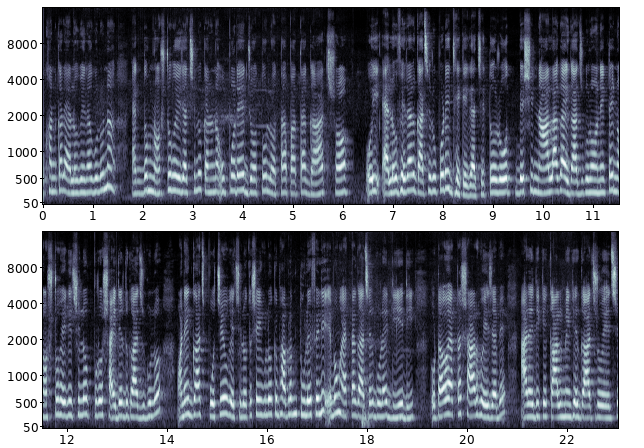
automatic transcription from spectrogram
ওখানকার অ্যালোভেরাগুলো না একদম নষ্ট হয়ে যাচ্ছিল। কেননা উপরে যত লতা পাতা গাছ সব ওই অ্যালোভেরার গাছের উপরেই ঢেকে গেছে। তো রোদ বেশি না লাগায় গাছগুলো অনেকটাই নষ্ট হয়ে গেছিল, পুরো সাইডের গাছগুলো অনেক গাছ পচেও গেছিল। তো সেইগুলোকে ভাবলাম তুলে ফেলি এবং একটা গাছের গোড়ায় দিয়ে দিই, ওটাও একটা সার হয়ে যাবে। আর এদিকে কালমেঘের গাছ রয়েছে,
